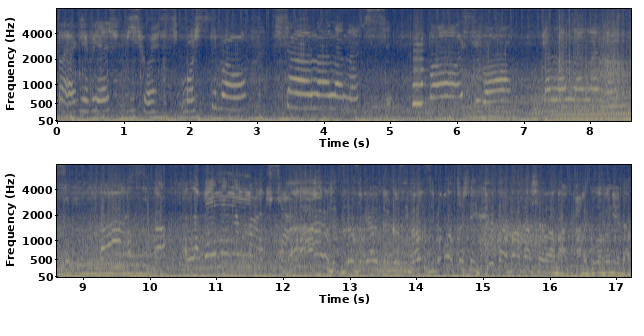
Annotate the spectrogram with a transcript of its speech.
Takie wiesz, pisłość, możliwa. Szalalala, Bosiwo, szalalala, bosiwo, lubimy na maksia. A, zrozumiałem tylko. Simon, a wcześniej chyba baba siała mak, ale głowy nie dam.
